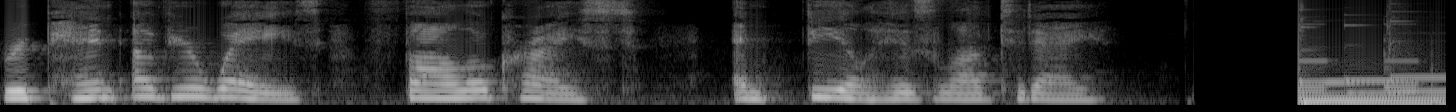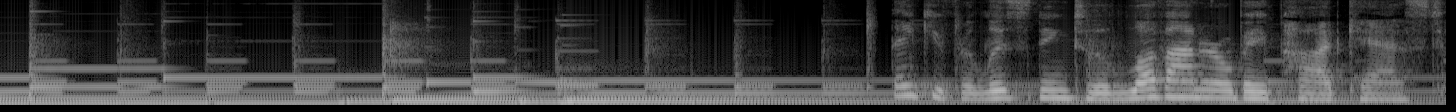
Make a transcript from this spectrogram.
Repent of your ways, follow Christ and feel His love today. Thank you for listening to the Love, Honor, Obey podcast.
